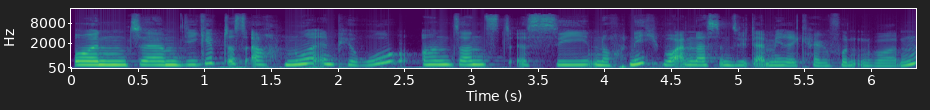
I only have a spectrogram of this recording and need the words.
Und ähm, die gibt es auch nur in Peru und sonst ist sie noch nicht woanders in Südamerika gefunden worden.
